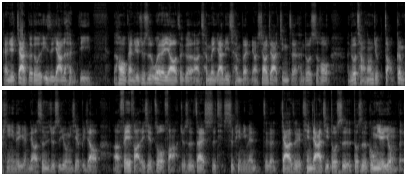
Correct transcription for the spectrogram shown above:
感觉价格都是一直压得很低？然后感觉就是为了要这个啊成本压低成本，要削价竞争，很多时候很多厂商就找更便宜的原料，甚至就是用一些比较呃非法的一些做法，就是在食体食品里面这个加的这个添加剂都是都是工业用的。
